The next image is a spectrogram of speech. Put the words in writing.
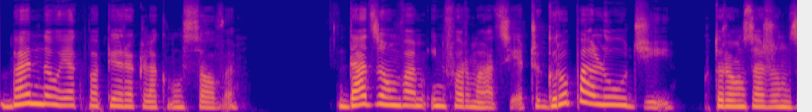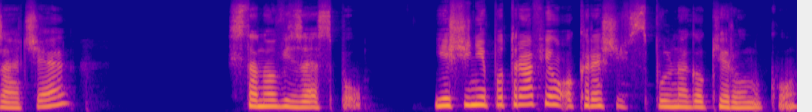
będą jak papierek lakmusowy. Dadzą Wam informację, czy grupa ludzi, którą zarządzacie, stanowi zespół. Jeśli nie potrafią określić wspólnego kierunku,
